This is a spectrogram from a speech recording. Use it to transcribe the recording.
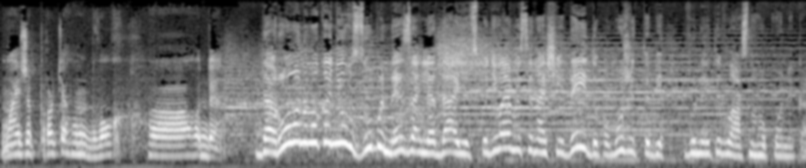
майже протягом двох е, годин. Дарованому коню в зуби не заглядають. Сподіваємося, наші ідеї допоможуть тобі винайти власного коника.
